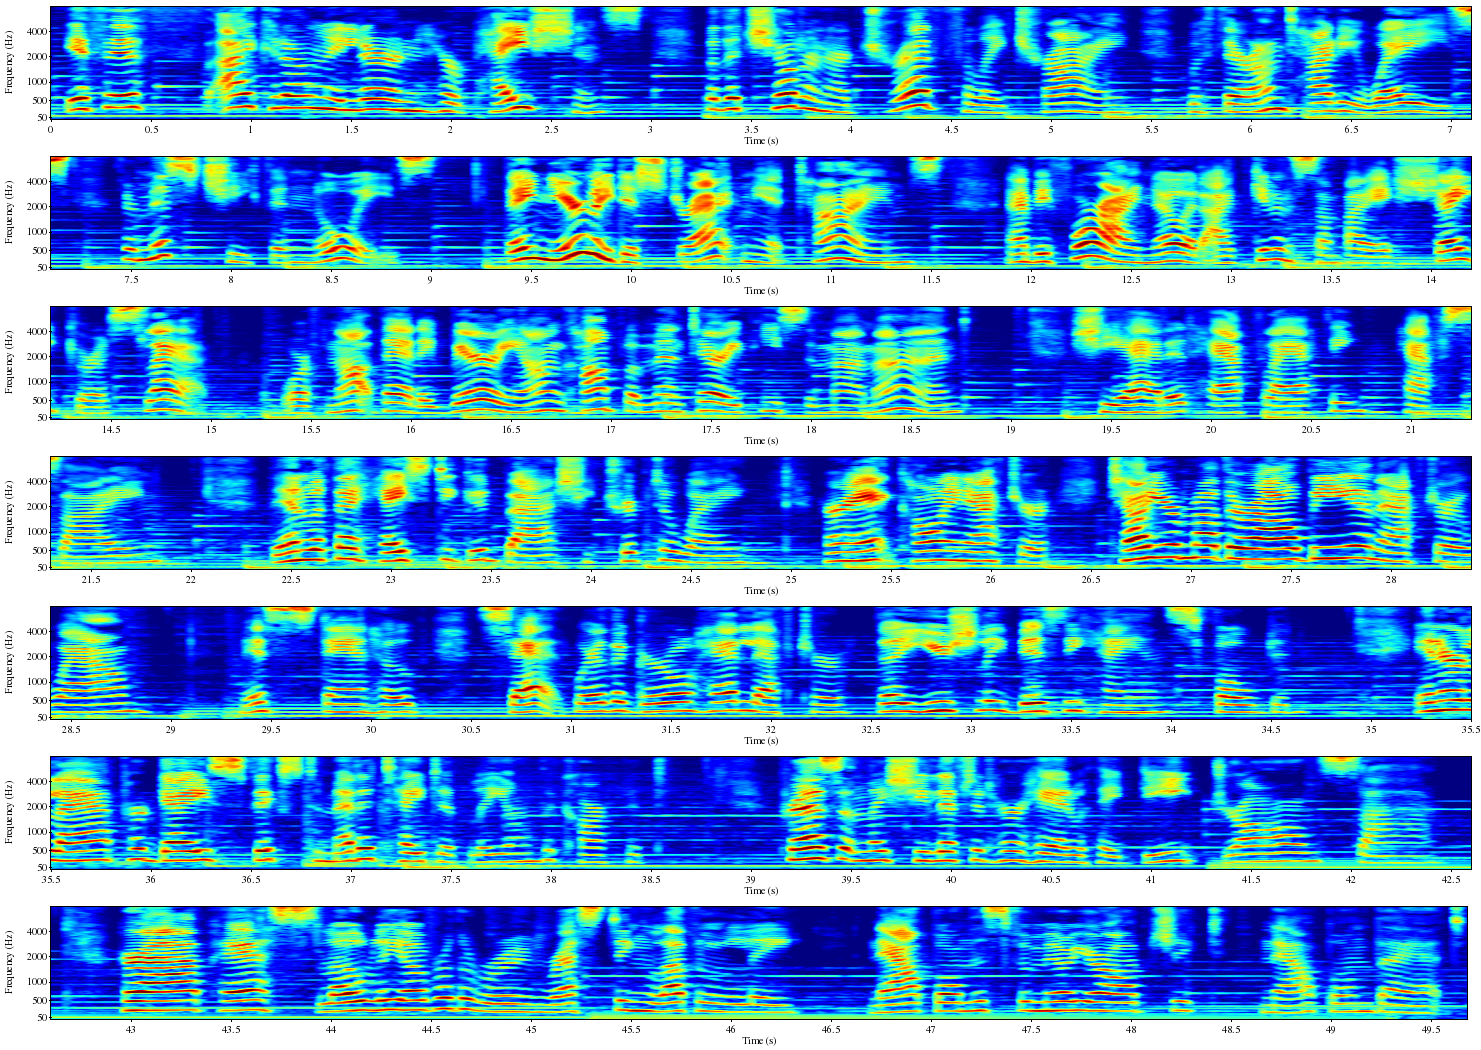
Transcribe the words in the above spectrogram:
If if I could only learn her patience, but the children are dreadfully trying with their untidy ways, their mischief and noise. They nearly distract me at times, and before I know it, I've given somebody a shake or a slap, or if not that, a very uncomplimentary piece of my mind she added, half laughing, half sighing. Then, with a hasty goodbye, she tripped away, her aunt calling after her, Tell your mother I'll be in after a while. Miss Stanhope sat where the girl had left her, the usually busy hands folded. In her lap, her gaze fixed meditatively on the carpet. Presently, she lifted her head with a deep drawn sigh. Her eye passed slowly over the room, resting lovingly now upon this familiar object, now upon that.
